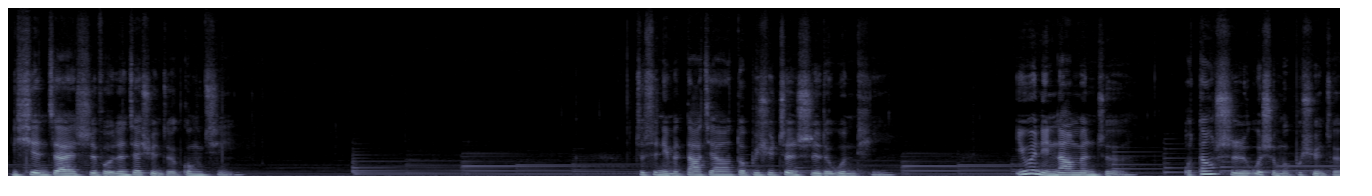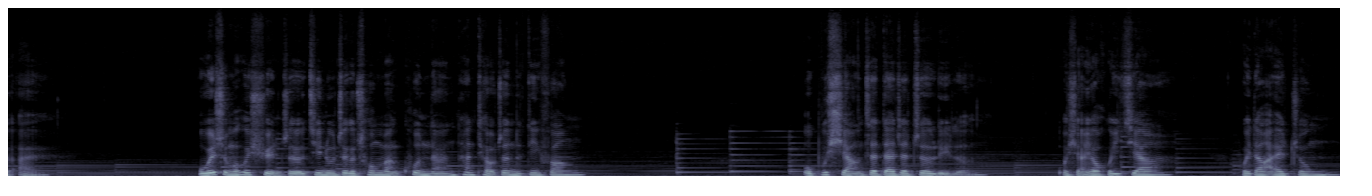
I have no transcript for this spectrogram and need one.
你现在是否仍在选择攻击？这是你们大家都必须正视的问题，因为你纳闷着：我当时为什么不选择爱？我为什么会选择进入这个充满困难和挑战的地方？我不想再待在这里了，我想要回家，回到爱中。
